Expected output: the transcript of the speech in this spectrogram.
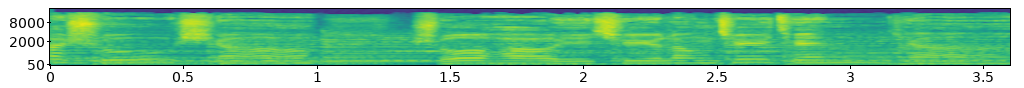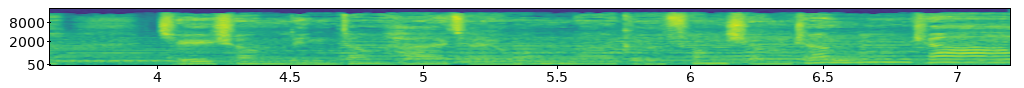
在树下，说好一起浪迹天涯。机场铃铛还在往哪个方向挣扎？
